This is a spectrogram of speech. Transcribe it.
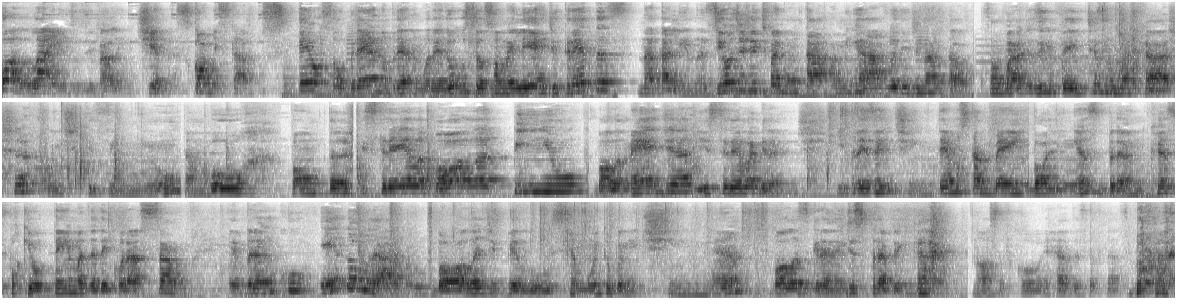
Olá, Enzo e Valentinas, como estamos? Eu sou o Breno, Breno Moreiro, seu sommelier de tretas natalinas. E hoje a gente vai montar a minha árvore de Natal. São vários enfeites numa caixa, um chiquezinho, tambor, ponta, estrela, bola, pinho, bola média e estrela grande. E presentinho. Temos também bolinhas brancas, porque o tema da decoração é branco e dourado. Bola de pelúcia, muito bonitinha. Bolas grandes pra brincar. Nossa, ficou errada essa frase.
